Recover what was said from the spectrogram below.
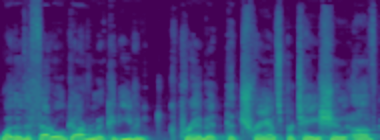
whether the federal government could even prohibit the transportation of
